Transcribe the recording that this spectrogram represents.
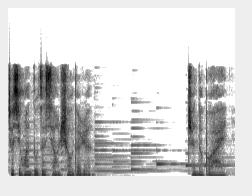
就喜欢独自享受的人，真的不爱你。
